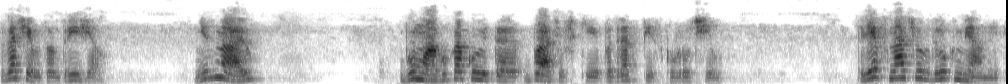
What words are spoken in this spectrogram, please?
«Зачем это он приезжал?» «Не знаю» бумагу какую-то батюшке под расписку вручил. Лев начал вдруг мямлить.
